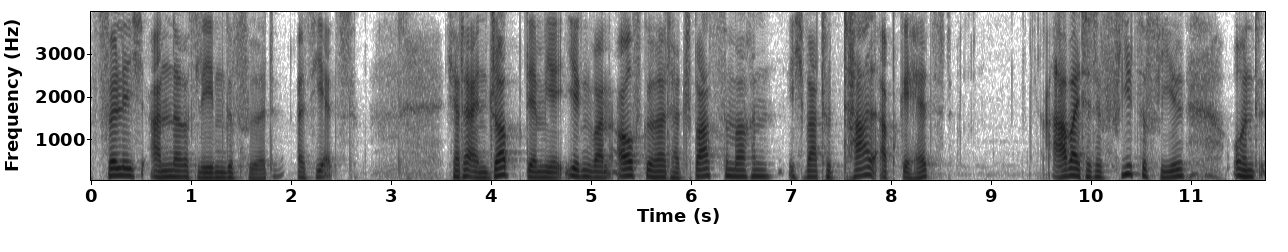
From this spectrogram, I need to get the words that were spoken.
völlig anderes Leben geführt als jetzt. Ich hatte einen Job, der mir irgendwann aufgehört hat, Spaß zu machen. Ich war total abgehetzt, arbeitete viel zu viel und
